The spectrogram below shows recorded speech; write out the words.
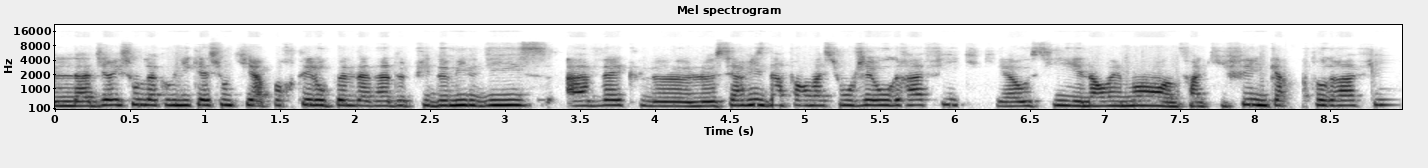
la direction de la communication qui a porté l'open data depuis 2010, avec le, service d'information géographique qui a aussi énormément, enfin qui fait une cartographie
